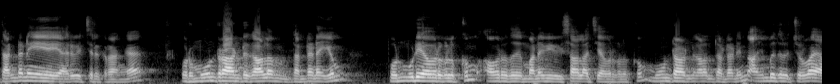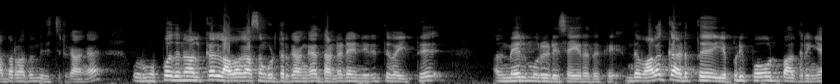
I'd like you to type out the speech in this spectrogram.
தண்டனையை அறிவிச்சிருக்கிறாங்க. ஒரு மூன்றாண்டு காலம் தண்டனையும் பொன்முடி அவர்களுக்கும் அவரது மனைவி விசாலாட்சி அவர்களுக்கும் மூன்றாண்டு காலம் தண்டனையும் ஐம்பது லட்ச ரூபாய் அபராதம் விதிச்சிருக்காங்க. ஒரு முப்பது நாட்கள் அவகாசம் கொடுத்துருக்காங்க. தண்டனையை நிறுத்தி வைத்து அது மேல்முறையீடு செய்கிறதுக்கு இந்த வழக்கு அடுத்து எப்படி போகும்னு பார்க்குறீங்க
